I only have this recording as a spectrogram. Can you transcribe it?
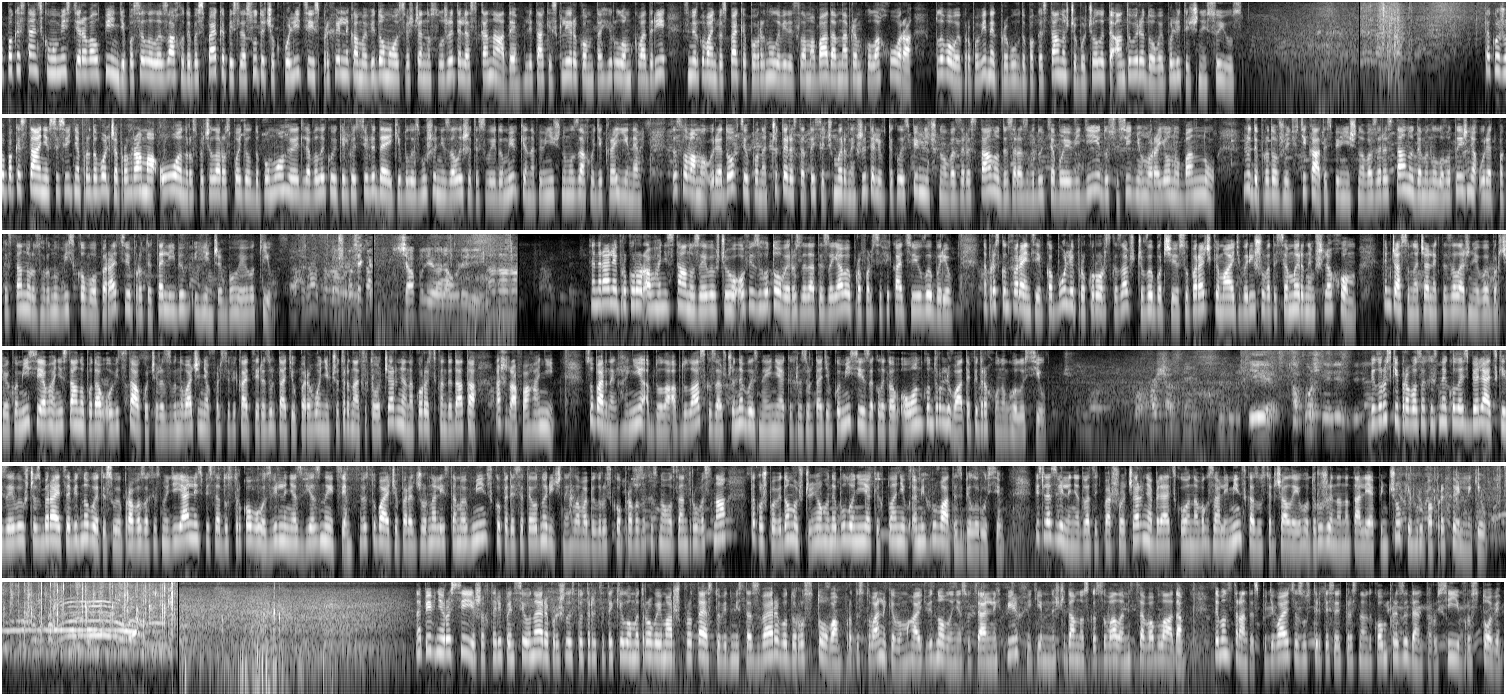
У пакистанському місті Равалпінді посилили заходи безпеки після сутичок поліції з прихильниками відомого священнослужителя з Канади. Літак із кліриком та гірулом Квадрі з міркувань безпеки повернули від Ісламабада в напрямку Лахора. Пливовий проповідник прибув до Пакистану, щоб очолити антиурядовий політичний союз. Також у Пакистані Всесвітня продовольча програма ООН розпочала розподіл допомоги для великої кількості людей, які були змушені залишити свої домівки на північному заході країни. За словами урядовців, понад 400 тисяч мирних жителів втекли з північного Вазиристану, де зараз ведуться бойові дії до сусіднього району Банну. Люди продовжують втікати з північного Вазиристану, де минулого тижня уряд Пакистану розгорнув військову операцію проти талібів і інших бойовиків. Генеральний прокурор Афганістану заявив, що його офіс готовий розглядати заяви про фальсифікацію виборів. На прес-конференції в Кабулі прокурор сказав, що виборчі суперечки мають вирішуватися мирним шляхом. Тим часом начальник незалежної виборчої комісії Афганістану подав у відставку через звинувачення в фальсифікації результатів перегонів 14 червня на користь кандидата Ашрафа Гані. Суперник Гані Абдула Абдула сказав, що не визнає ніяких результатів комісії, закликав ООН контролювати підрахунок голосів. І. Білоруський правозахисник Олесь Біляцький заявив, що збирається відновити свою правозахисну діяльність після дострокового звільнення з в'язниці. Виступаючи перед журналістами в Мінську, 51-річний глава білоруського правозахисного центру Весна також повідомив, що у нього не було ніяких планів емігрувати з Білорусі. Після звільнення 21 червня Біляцького на вокзалі Мінська зустрічали його дружина Наталія Пінчук і група прихильників. На півдні Росії шахтарі-пенсіонери пройшли 130-кілометровий марш протесту від міста Зверево до Ростова. Протестувальники вимагають відновлення соціальних пільг, які їм нещодавно скасувала місцева влада. Демонстранти сподіваються зустрітися з представником президента Росії в Ростові.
